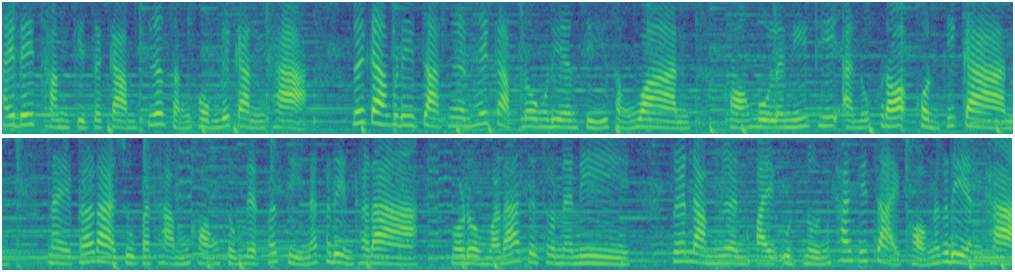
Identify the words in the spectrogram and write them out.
ให้ได้ทำกิจกรรมเพื่อสังคมด้วยกันค่ะ ด้วยการบริจาคเงินให้กับโรงเรียนศรีสังวานของมูลนิธิอนุเคราะห์คนพิการ ในพระราชูปถัมภ์ของสมเด็จพระศรีนครินทรา บรมราชชนนี เพื่อนำเงินไปอุดหนุนค่าใช้จ่ายของนักเรียนค่ะ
